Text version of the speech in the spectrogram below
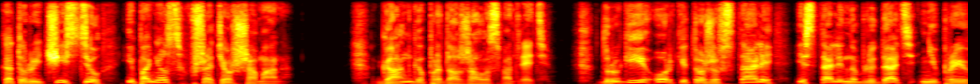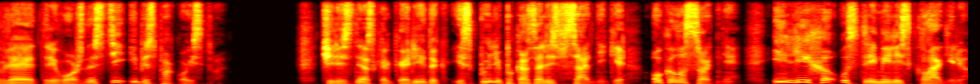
который чистил, и понес в шатер шамана. Ганга продолжала смотреть. Другие орки тоже встали и стали наблюдать, не проявляя тревожности и беспокойства. Через несколько ридок из пыли показались всадники, около сотни, и лихо устремились к лагерю.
